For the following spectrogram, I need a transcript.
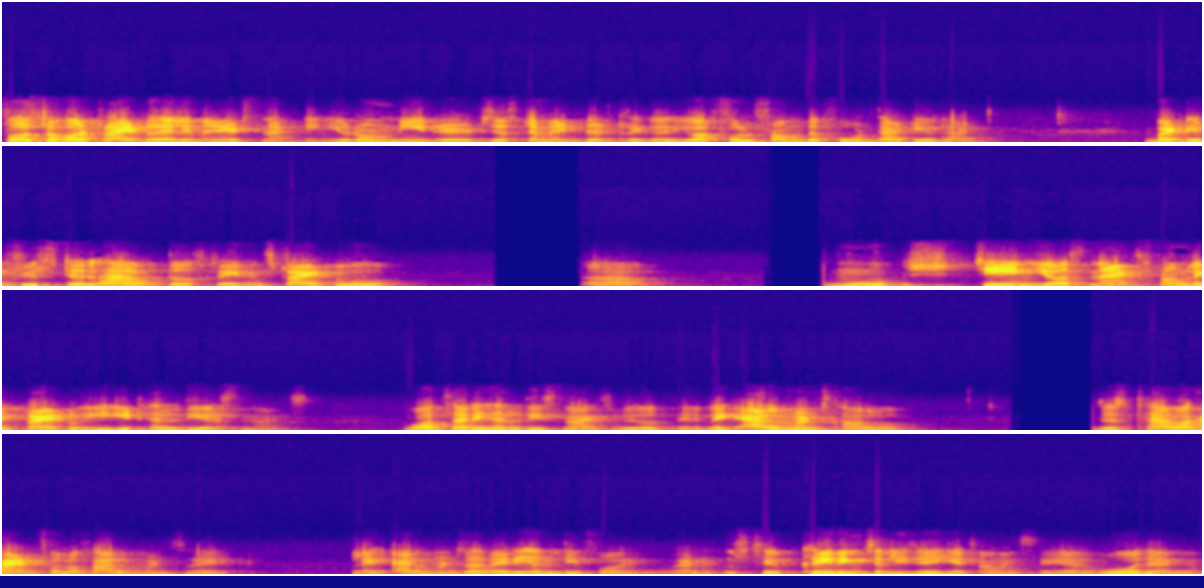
first of all try to eliminate snacking you don't need it it's just a mental trigger you are full from the food that you had but if you still have those cravings try to uh, move change your snacks from like try to eat healthier snacks बहुत सारी healthy snacks भी होते हैं like almonds खा लो just have a handful of almonds right like almonds are very healthy for you and उससे craving चली जाएगी अचानक से या वो हो जाएगा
